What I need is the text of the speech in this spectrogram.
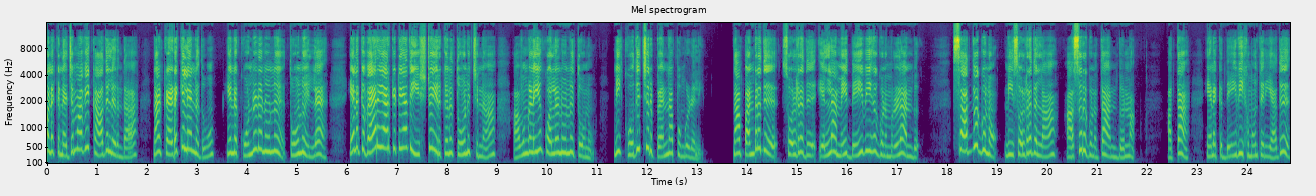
உனக்கு நிஜமாவே காதல் இருந்தா நான் கிடைக்கலன்னதும் என்னை கொன்னுடணும்னு தோணும் இல்ல? எனக்கு வேற யார்கிட்டயாவது இஷ்டம் இருக்குன்னு தோணுச்சுன்னா அவங்களையும் கொல்லணும்னு தோணும். நீ கொதிச்சிருப்பேன்னா பூங்குழலி. நான் பண்றது சொல்றது எல்லாமே தெய்வீக குணமுள்ள அன்பு. சத்வகுணம் நீ சொல்றதெல்லாம் அசுர குணத்தை அன்புன்னா. அத்தான் எனக்கு தெய்வீகமும் தெரியாது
